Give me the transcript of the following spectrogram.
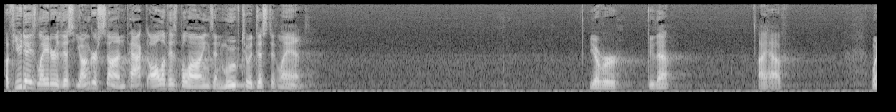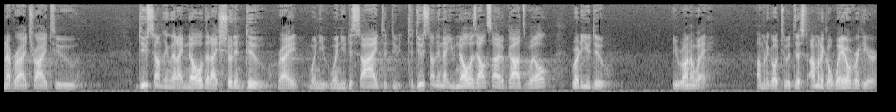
a few days later, this younger son packed all of his belongings and moved to a distant land. You ever do that? I have. Whenever I try to do something that I know that I shouldn't do, right? When you when you decide to do to do something that you know is outside of God's will, what do you do? You run away. I'm going to go to a distance. I'm going to go way over here.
